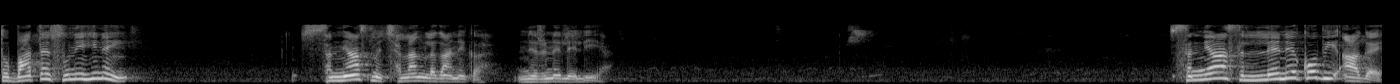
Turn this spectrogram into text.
तो बातें सुनी ही नहीं। सन्यास में छलांग लगाने का निर्णय ले लिया। सन्यास लेने को भी आ गए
